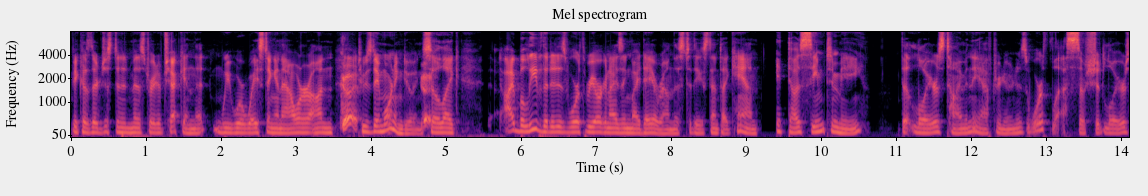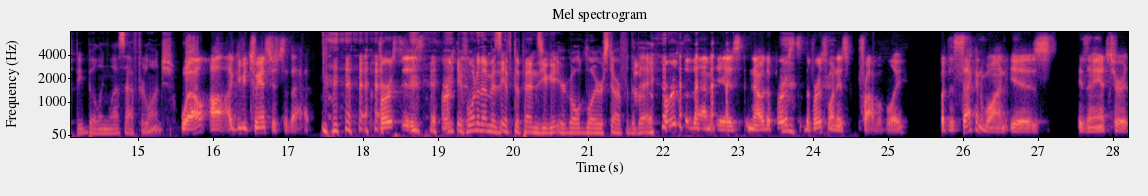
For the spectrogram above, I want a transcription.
because they're just an administrative check in that we were wasting an hour on Good. Tuesday morning doing. Good. So, like, I believe that it is worth reorganizing my day around this to the extent I can. It does seem to me that lawyers' time in the afternoon is worth less. So, should lawyers be billing less after lunch? Well, I'll, I'll give you two answers to that. first is first if one of them is if depends, you get your gold lawyer star for the day. the first of them is no. The first the first one is probably, but the second one is is an answer.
